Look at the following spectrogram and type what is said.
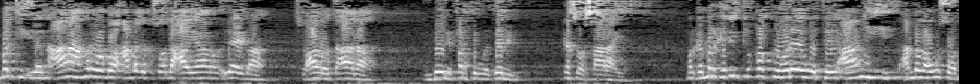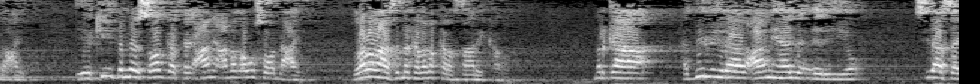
markii ilan caanaha mar walbaba candhada ku soo dhacayaan oo ilaahay baa subxaana wa tacaala min bayni fartin wa damin ka soo saaraya. Marka marka ninkii qofkii hore watay caanihii candhada ugu soo dhacay iyo kii dambe soo gatay caanihii candhada ugu soo dhacay labadaasi marka lama kala saari karo. Marka haddii la yidhaahdo caanihii ha la celiyo sidaasaa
